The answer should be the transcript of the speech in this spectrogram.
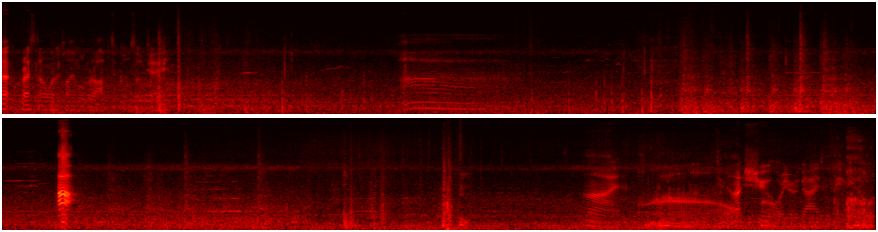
Uh, press L1 to climb over obstacles, okay. Ah. Ah! Alright. Do not shoot or your guys will be killed.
